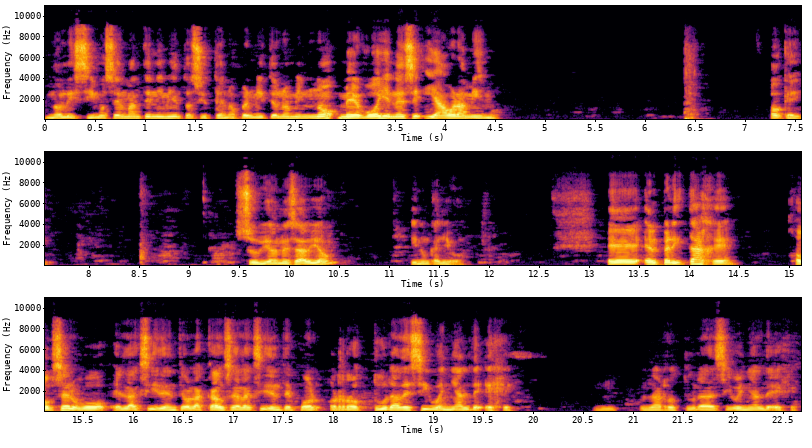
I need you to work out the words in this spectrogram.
No le hicimos el mantenimiento. Si usted nos permite, no, no, me voy en ese y ahora mismo. Ok. Subió en ese avión y nunca llegó. Eh, el peritaje observó el accidente o la causa del accidente por rotura de cigüeñal de eje. La rotura de cigüeñal de eje.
